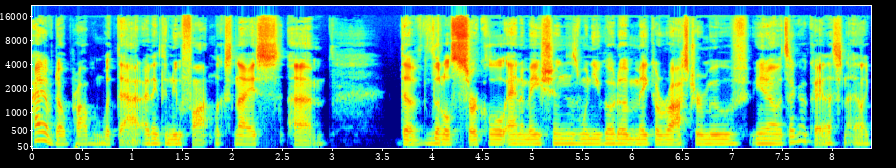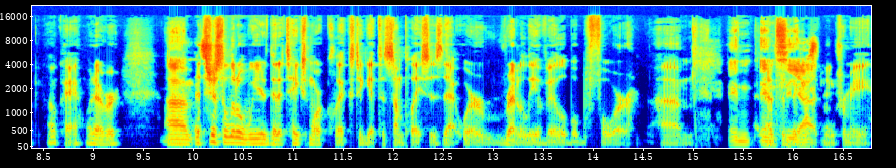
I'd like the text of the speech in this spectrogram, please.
I have no problem with that. I think the new font looks nice. Um, the little circle animations when you go to make a roster move. You know, it's like okay, that's not like okay, whatever. Um, it's just a little weird that it takes more clicks to get to some places that were readily available before. Um, and and that's see, the biggest I, thing for me.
